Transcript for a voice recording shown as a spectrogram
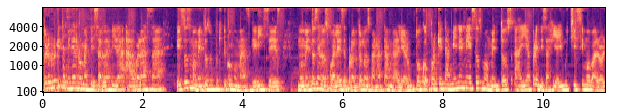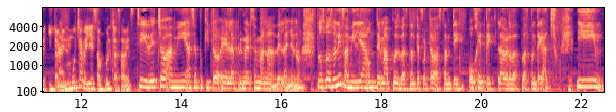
pero creo que también el romantizar la vida abraza esos momentos un poquito como más grises, momentos en los cuales de pronto nos van a tambalear un poco, porque también en esos momentos hay aprendizaje y hay muchísimo valor y también mucha belleza oculta, ¿sabes? Sí, de hecho a mí hace poquito, eh, la primera semana del año, ¿no? Nos pasó en mi familia un tema pues bastante fuerte, bastante ojete, la verdad, bastante gacho. Y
